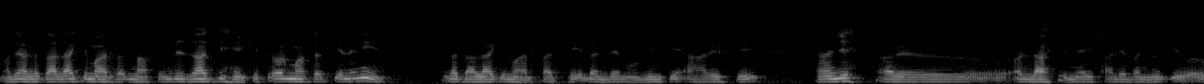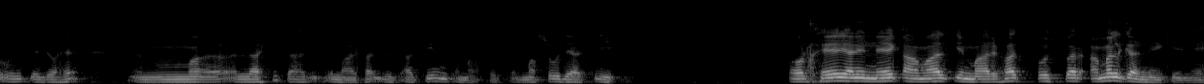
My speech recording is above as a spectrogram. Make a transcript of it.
مطلب اللہ تعالیٰ کی معرفت مقصود بے ذاتی ہے، کسی اور مقصد کے لیے نہیں ہے۔ اللہ تعالیٰ کی معرفت ہی بند مومن کے عارف کی ہاں جی اور اللہ کے نئے سال بندوں کی، ان کے جو ہے اللہ کی تعداد کی معرفت بذاتی ان کا مقصود ہے، مقصود اصلی۔ اور خیر یعنی نیک اعمال کی معرفت اس پر عمل کرنے کے لیے۔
